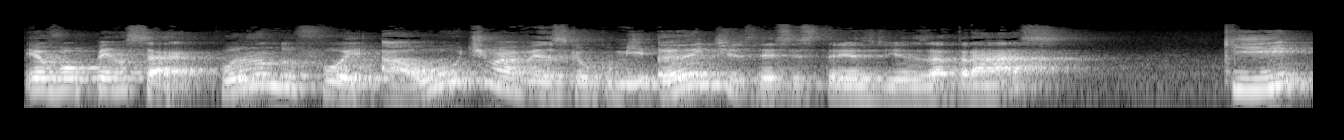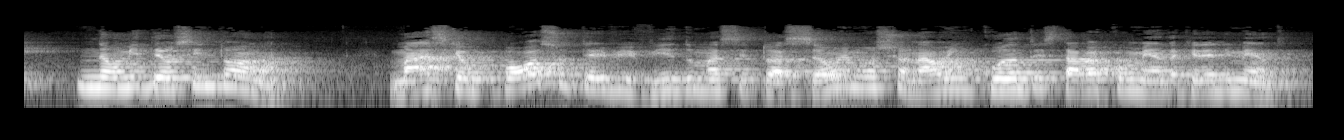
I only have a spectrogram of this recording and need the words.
eu vou pensar quando foi a última vez que eu comi antes desses três dias atrás que não me deu sintoma, mas que eu posso ter vivido uma situação emocional enquanto estava comendo aquele alimento.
